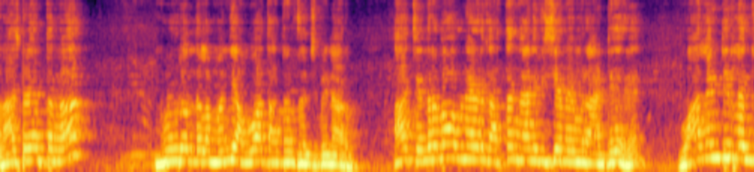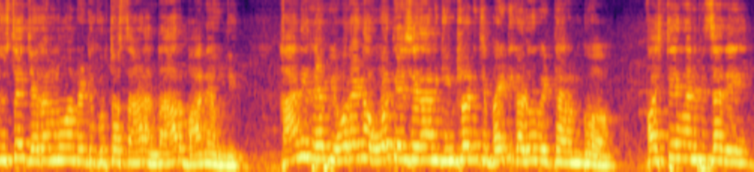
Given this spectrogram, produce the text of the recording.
రాష్ట్ర వ్యాప్తంగా మూడు వందల మంది అవ్వాతాతలు చచ్చిపోయినారు. ఆ చంద్రబాబు నాయుడుకి అర్థం కాని విషయం ఏమిరా అంటే వాలంటీర్లను చూస్తే జగన్మోహన్ రెడ్డి గుర్తొస్తాడు అంటారు బాగానే ఉంది. కానీ రేపు ఎవరైనా ఓటు వేసేదానికి ఇంట్లో నుంచి బయటకు అడుగు పెట్టారనుకో ఫస్ట్ ఏం కనిపిస్తుంది?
